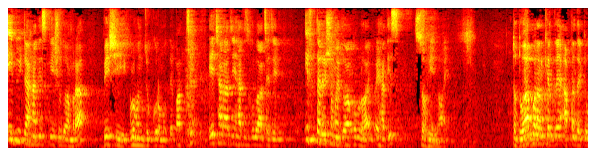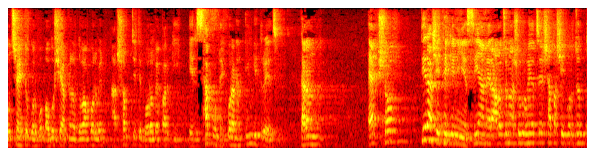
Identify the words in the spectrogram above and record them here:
এই দুইটা হাদিসকে শুধু আমরা বেশি গ্রহণযোগ্যর মধ্যে পাচ্ছি। এছাড়া যে হাদিসগুলো আছে যে ইফতারের সময় দোয়া কবুল হয়, ওই হাদিস সহি নয়। তো দোয়া করার ক্ষেত্রে আপনাদেরকে উৎসাহিত করব। অবশ্যই আপনারা দোয়া করবেন। আর সবচেয়ে বড় ব্যাপার কি, এর সাপোর্টে কোরআনের ইঙ্গিত রয়েছে। কারণ একশো তিরাশি থেকে নিয়ে সিয়ামের আলোচনা শুরু হয়েছে সাতাশি পর্যন্ত।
